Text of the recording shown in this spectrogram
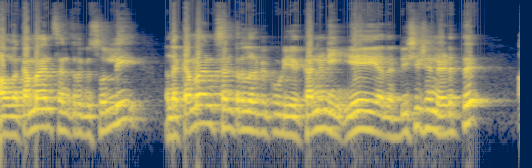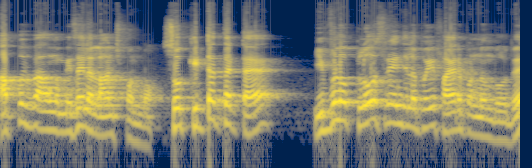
அவங்க கமாண்ட் சென்டருக்கு சொல்லி அந்த கமாண்ட் சென்டர்ல இருக்கக்கூடிய கணினி ஏஐ அதை டிசிஷன் எடுத்து அப்போ அவங்க மிசைலை லான்ச் பண்ணோம் ஸோ கிட்டத்தட்ட இவ்வளோ க்ளோஸ் ரேஞ்சில் போய் ஃபயர் பண்ணும்போது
